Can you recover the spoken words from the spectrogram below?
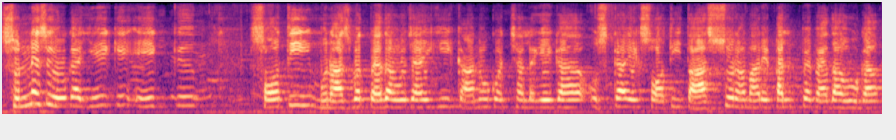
سننے سے ہوگا یہ کہ ایک صوتی مناسبت پیدا ہو جائے گی، کانوں کو اچھا لگے گا، اس کا ایک صوتی تاثر ہمارے قلب پہ پیدا ہوگا۔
